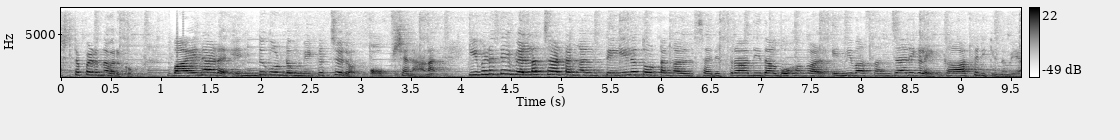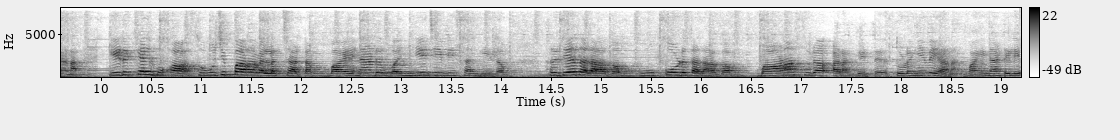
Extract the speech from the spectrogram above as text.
ഇഷ്ടപ്പെടുന്നവർക്കും വയനാട് എന്തുകൊണ്ടും മികച്ചൊരു ഓപ്ഷനാണ്. ഇവിടുത്തെ വെള്ളച്ചാട്ടങ്ങൾ തേയിലത്തോട്ടങ്ങൾ ചരിത്രാതീത ഗുഹകൾ എന്നിവ സഞ്ചാരികളെ കാത്തിരിക്കുന്നവയാണ്. ഇടയ്ക്കൽ ഗുഹ സൂചിപ്പാറ വെള്ളച്ചാട്ടം വയനാട് വന്യജീവി സങ്കേതം ഹൃദയ തടാകം പൂക്കോട് തടാകം ബാണാസുര അടക്കെട്ട് തുടങ്ങിയവയാണ് വയനാട്ടിലെ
